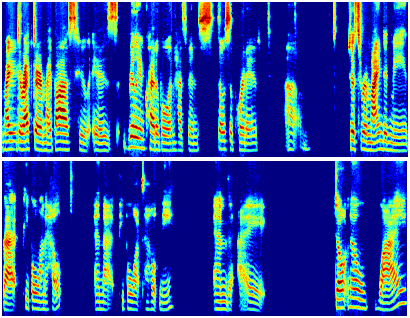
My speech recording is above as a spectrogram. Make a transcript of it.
my director my boss who is really incredible and has been so supportive um, just reminded me that people want to help and that people want to help me. And i don't know why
